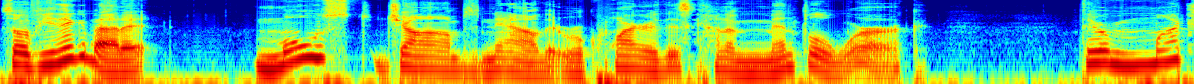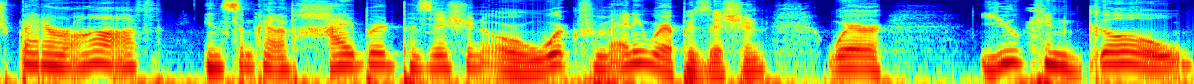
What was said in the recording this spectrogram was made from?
So if you think about it, most jobs now that require this kind of mental work, they're much better off in some kind of hybrid position or work from anywhere position where you can go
